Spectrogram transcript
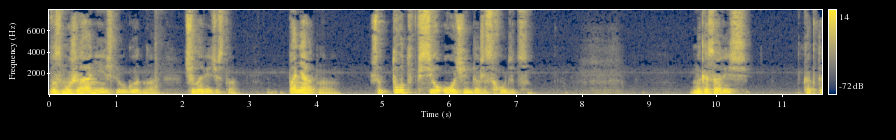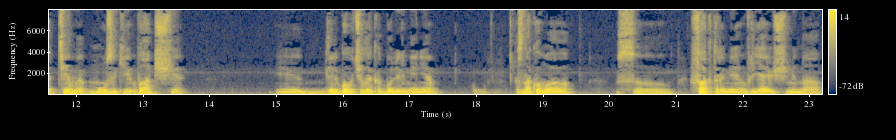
возмужании, если угодно, человечества. Понятно, что тут все очень даже сходится. Мы касались как-то темы музыки вообще. И для любого человека более или менее знакомого с э, факторами, влияющими на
